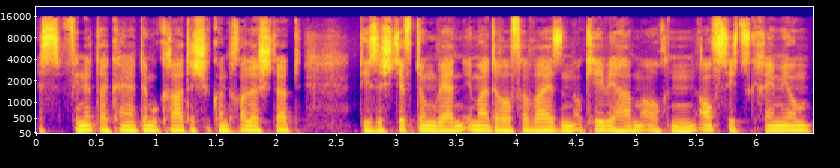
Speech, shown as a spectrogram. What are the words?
es findet da keine demokratische Kontrolle statt. Diese Stiftungen werden immer darauf verweisen, okay, wir haben auch ein Aufsichtsgremium.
